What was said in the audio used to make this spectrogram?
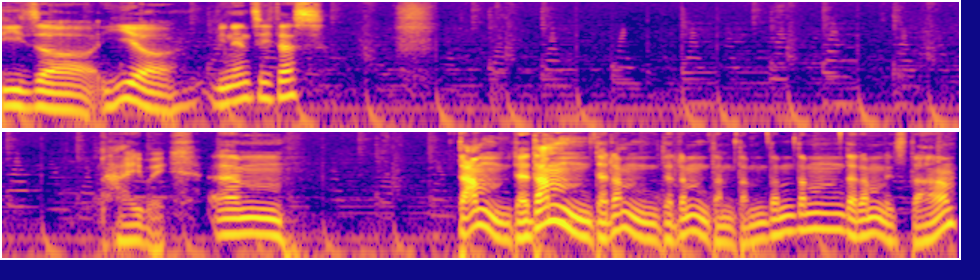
Dieser hier, wie nennt sich das? Highway. Ähm, Damm, der Damm, der Damm, der Damm, Damm, Damm, Damm, Damm, der Damm ist da.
